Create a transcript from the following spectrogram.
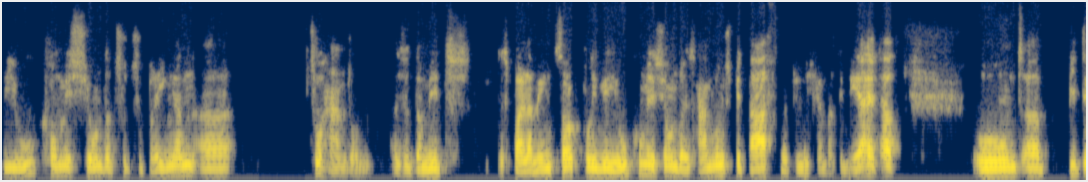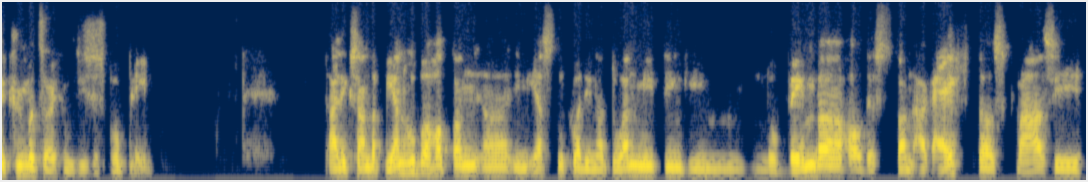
die EU-Kommission dazu zu bringen, äh, zu handeln. Also damit das Parlament sagt, liebe EU-Kommission, da ist Handlungsbedarf, natürlich, wenn man die Mehrheit hat. Und äh, bitte kümmert euch um dieses Problem. Alexander Bernhuber hat dann äh, im ersten Koordinatorenmeeting im November hat es dann erreicht, dass quasi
